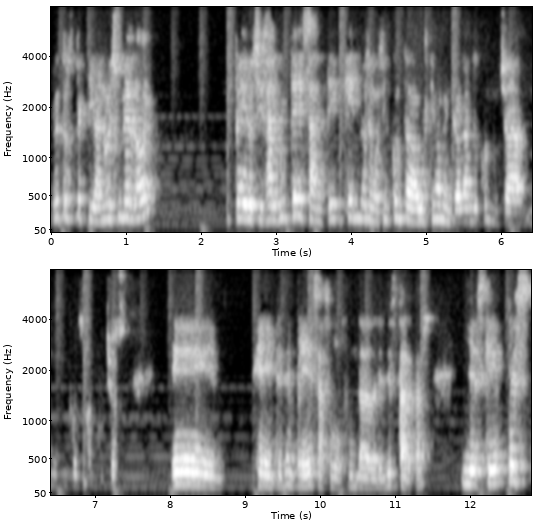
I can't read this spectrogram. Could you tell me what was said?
retrospectiva, no es un error, pero sí es algo interesante que nos hemos encontrado últimamente hablando con, mucha, pues, con muchos gerentes de empresas o fundadores de startups, y es que pues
